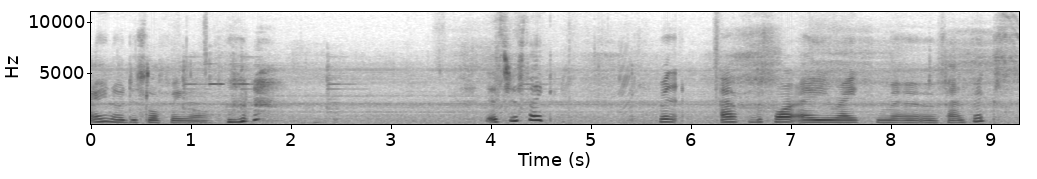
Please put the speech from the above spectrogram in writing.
I know this will fail. it's just like when after before I write my fanfics.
